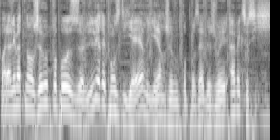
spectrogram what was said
Voilà, allez maintenant, je vous propose les réponses d'hier. Hier, je vous proposais de jouer avec ceci.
